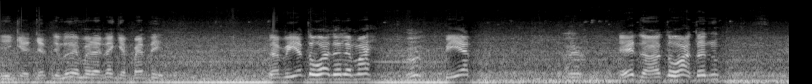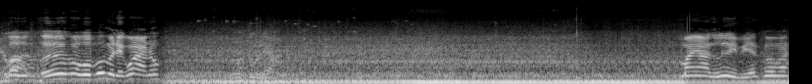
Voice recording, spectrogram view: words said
อีเกียรเจ็ดอยู่เลยไม่ได้ได้เก็บแปดดิแต่เบียดตัวเท่าไหร่ไหมฮะเบียดเออเอ็ดเหรอตัวตึนเดี๋ยว ก็ว่าเออก็ผมไม่ได้ว่าเนาะตัวแล้วไม่อ่านเลยเบียดก็มา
